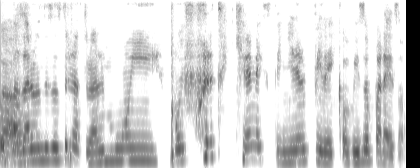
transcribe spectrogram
pasar un desastre natural muy, muy fuerte, quieren extinguir el fideicomiso para eso.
